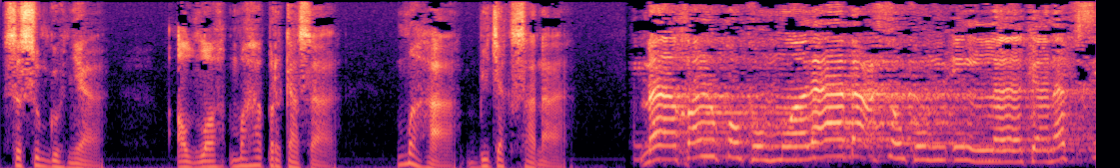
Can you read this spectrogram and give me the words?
Sesungguhnya Allah Maha Perkasa, Maha Bijaksana. ما خلقكم ولا بعثكم إلا كنفس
